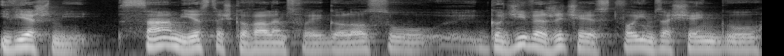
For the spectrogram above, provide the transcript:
I wierz mi, sam jesteś kowalem swojego losu, godziwe życie jest w Twoim zasięgu,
